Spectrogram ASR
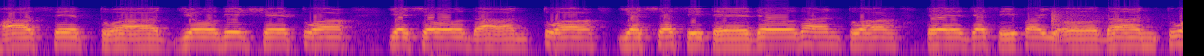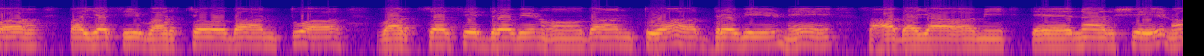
भास्येत्वा ज्योतिषेत्वा यशोदान्त्वा यशसि तेजोदान्त्वा तेजसि पयोदान्त्वा पयसि वर्चोदान्त्वा वर्चसि द्रविणोदान्त्वा द्रविणे साधयामि तेनर्षिणा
